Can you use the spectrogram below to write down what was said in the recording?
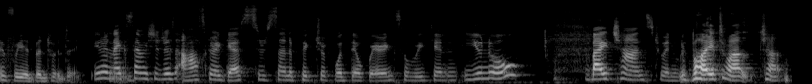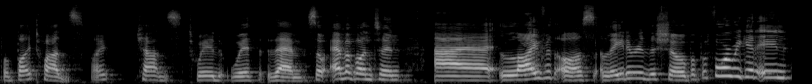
if we had been twinning. You know, next time we should just ask our guests to send a picture of what they're wearing so we can, you know, by chance twin with. By twad, cha, but by twads, by chance, twin with them. So Emma Bunton, uh, live with us later in the show. But before we get in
